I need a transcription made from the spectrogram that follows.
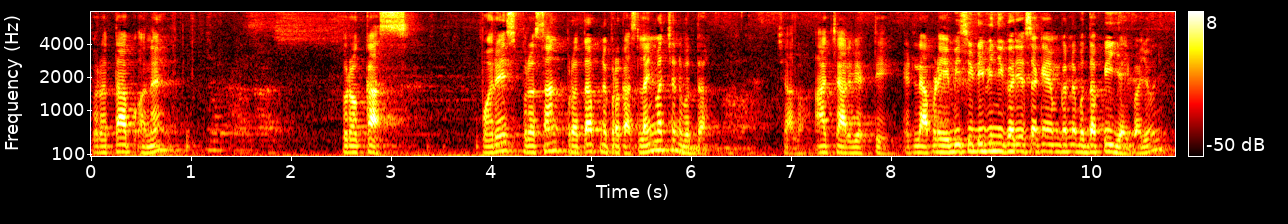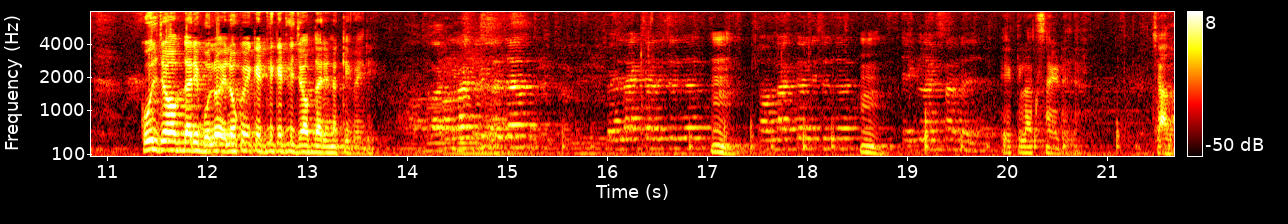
પ્રતાપ અને પ્રકાશ. પરેશ, પ્રશાંત, પ્રતાપ ને પ્રકાશ. લાઈનમાં જ છે ને બધા? ચાલો. આ ચાર વ્યક્તિ. એટલે આપણે એબીસીડી બી નહીં કરી શકીએ એમ કરીને બધા પી જાય બાજુ ને? કુલ જવાબદારી બોલો એ લોકોએ કેટલી કેટલી જવાબદારી નક્કી કરી બે લાખ વીસ હજાર બે લાખ ચાલીસ હજાર હજાર હમ ત્રણ લાખ ચાલીસ હજાર હમ એક લાખ સાત હજાર એક લાખ સાઠ હજાર ચાલો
